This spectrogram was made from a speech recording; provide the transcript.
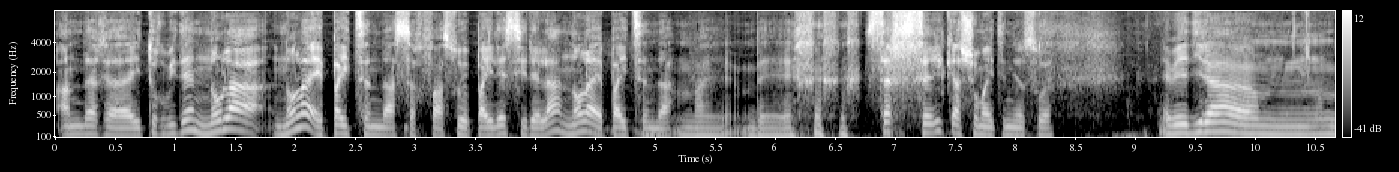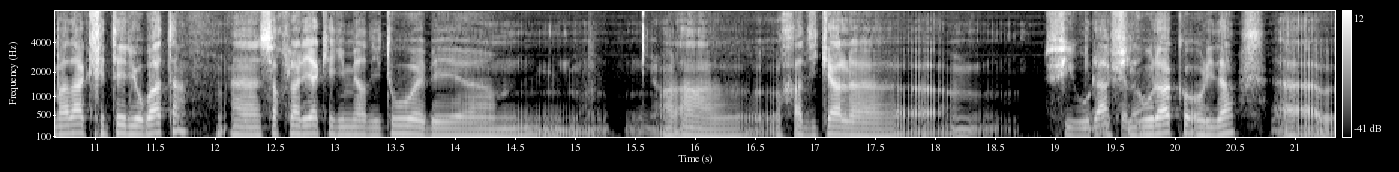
Ander uh, Iturbide, nola, nola epaitzen da zerfa, zu epaile zirela, nola epaitzen da? Bai, be... Zer, zerik asu maiten diozue? Ebe dira, um, bada kriterio bat, uh, surflariak egin behar ditu, ebe, um, ala, uh, radikal... Uh, figurak, figurak hori da. Uh,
